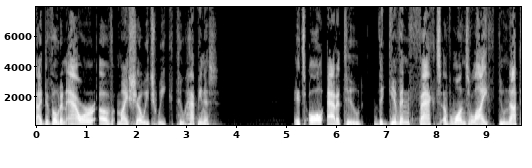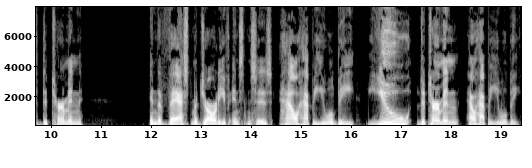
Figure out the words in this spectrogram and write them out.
I devote an hour of my show each week to happiness. It's all attitude. The given facts of one's life do not determine, in the vast majority of instances, how happy you will be. You determine how happy you will be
